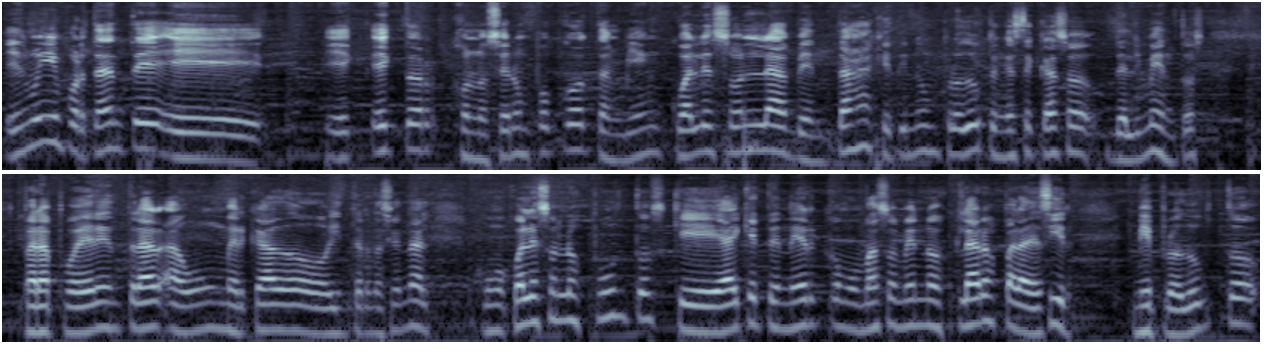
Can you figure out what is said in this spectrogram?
Es muy importante, eh, Héctor, conocer un poco también cuáles son las ventajas que tiene un producto, en este caso de alimentos, para poder entrar a un mercado internacional. Como cuáles son los puntos que hay que tener como más o menos claros para decir, mi producto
